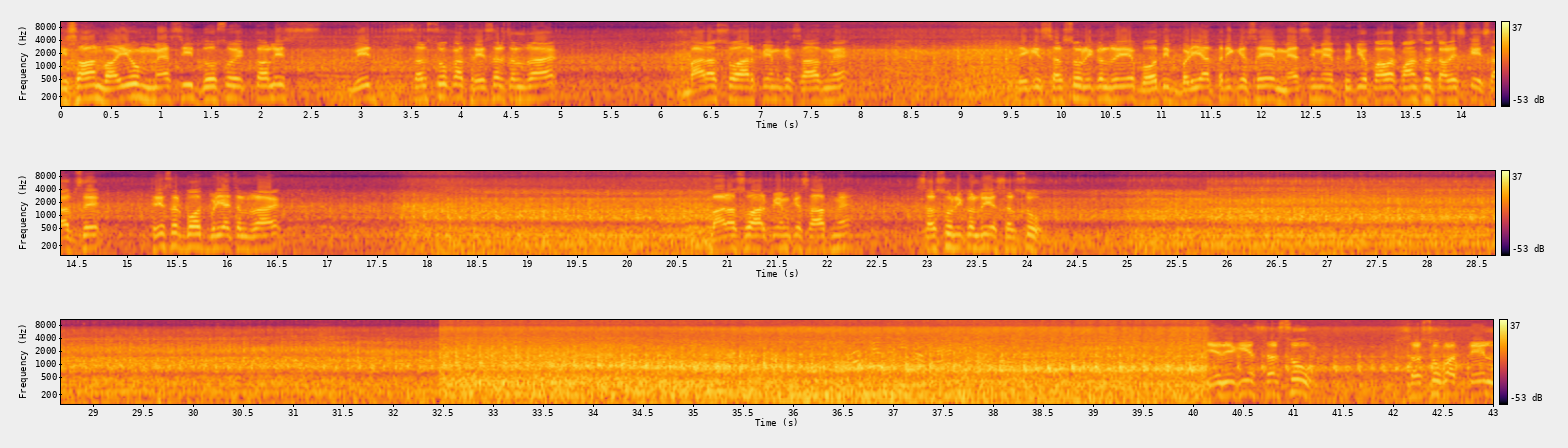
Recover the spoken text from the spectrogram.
किसान भाइयों, मैसी 241 विद सरसों का थ्रेसर चल रहा है। 1200 आरपीएम के साथ में। देखिए, सरसों निकल रही है, बहुत ही बढ़िया तरीके से। मैसी में पीटीओ पावर 540 के हिसाब से थ्रेसर बहुत बढ़िया चल रहा है। 1200 आरपीएम के साथ में सरसों निकल रही है, सरसों। ये देखिए सरसों सरसों का तेल।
